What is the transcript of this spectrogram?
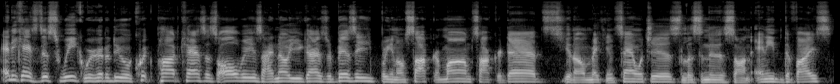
Any case, this week we're going to do a quick podcast as always. I know you guys are busy, but you know, soccer moms, soccer dads, you know, making sandwiches, listening to this on any device,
